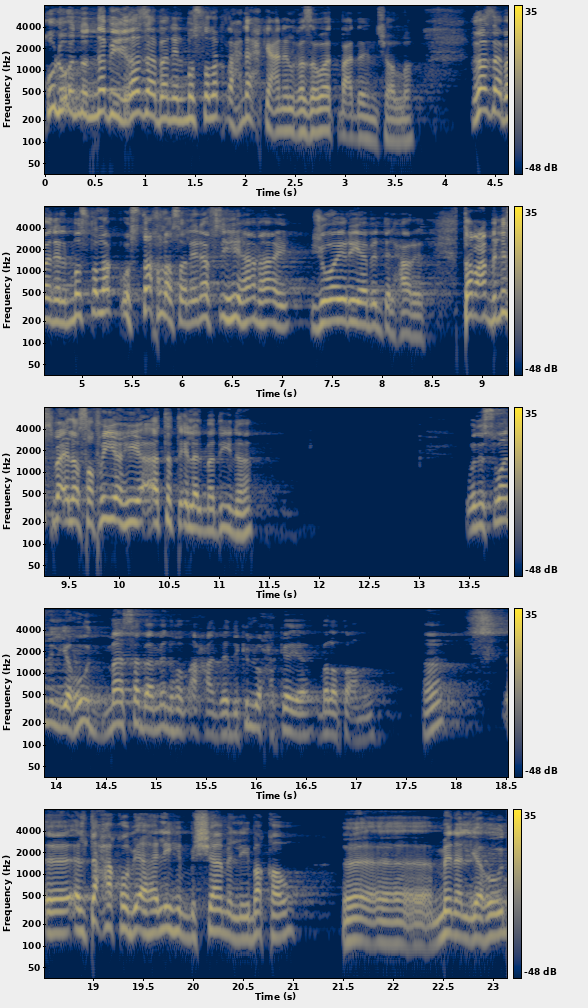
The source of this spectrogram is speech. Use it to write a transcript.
قولوا أن النبي غزا بني المصطلق رح نحكي عن الغزوات بعدين إن شاء الله. غزا بني المصطلق واستخلص لنفسه هم هاي جويرية بنت الحارث. طبعا بالنسبة إلى صفية هي أتت إلى المدينة. ونسوان اليهود ما سبى منهم أحد. هذه كله حكاية بلا طعمة ها؟ آه التحقوا بأهليهم بالشام اللي بقوا آه من اليهود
